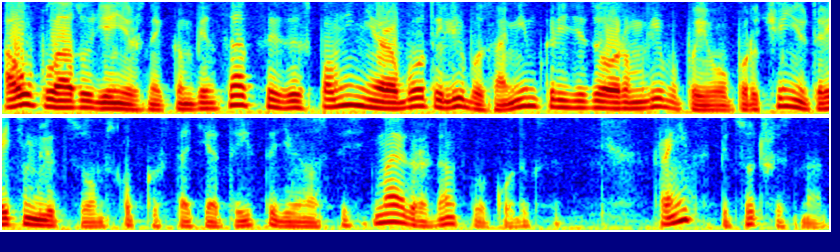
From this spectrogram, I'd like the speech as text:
а уплату денежной компенсации за исполнение работы либо самим кредитором, либо по его поручению третьим лицом, в скобках статья 397 Гражданского кодекса, страница 516.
